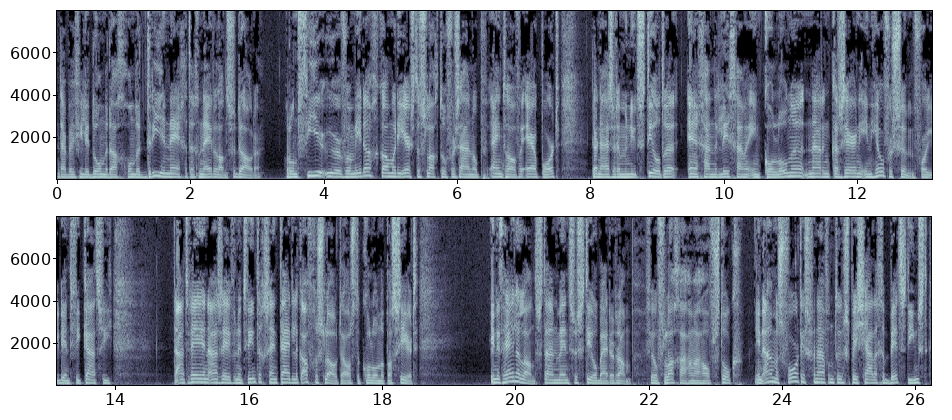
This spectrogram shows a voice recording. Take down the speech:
Daarbij vielen donderdag 193 Nederlandse doden. Rond 4 uur vanmiddag komen de eerste slachtoffers aan op Eindhoven Airport. Daarna is er een minuut stilte en gaan de lichamen in kolonnen... naar een kazerne in Hilversum voor identificatie. De A2 en A27 zijn tijdelijk afgesloten als de kolonne passeert... In het hele land staan mensen stil bij de ramp. Veel vlaggen hangen half stok. In Amersfoort is vanavond een speciale gebedsdienst...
